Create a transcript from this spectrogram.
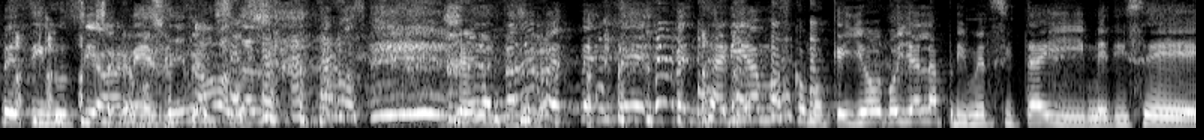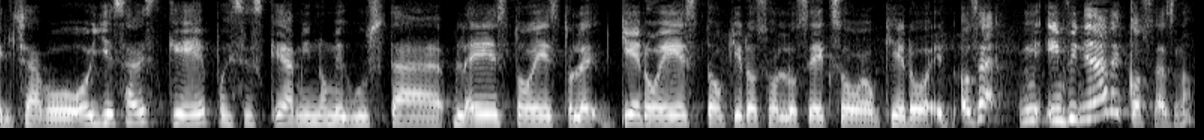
desilusiones. ¿sí? ¿no? O sea, pero no de repente pensaríamos como que yo voy a la primer cita y me dice el chavo, oye, ¿sabes qué? Pues es que a mí no me gusta esto, esto, quiero esto, quiero solo sexo, quiero... O sea, infinidad de cosas, ¿no?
